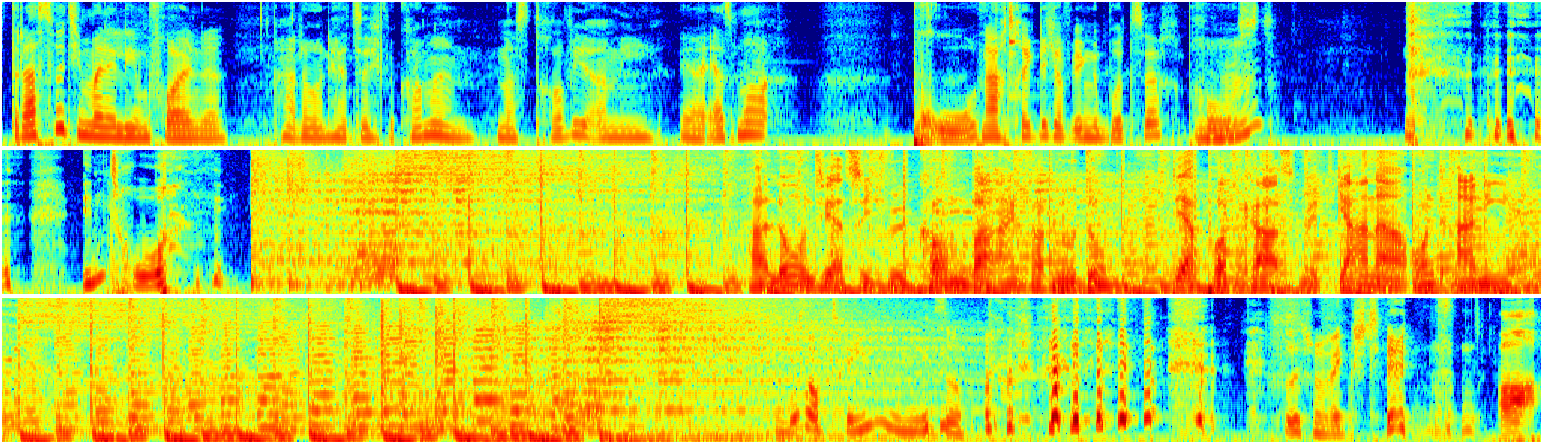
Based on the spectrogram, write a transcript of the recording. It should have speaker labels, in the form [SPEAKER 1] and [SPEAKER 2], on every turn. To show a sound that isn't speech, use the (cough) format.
[SPEAKER 1] Здравствуйте, meine lieben Freunde.
[SPEAKER 2] Hallo und herzlich willkommen. Nastrovi Anni.
[SPEAKER 1] Ja, erstmal Prost.
[SPEAKER 2] Nachträglich auf Ihren Geburtstag. Prost. (laughs) Intro.
[SPEAKER 3] Hallo und herzlich willkommen bei Einfach nur dumm, der Podcast mit Jana und Anni.
[SPEAKER 2] Du musst auch trinken.
[SPEAKER 1] So. (laughs) so ist schon weggestellt. Oh.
